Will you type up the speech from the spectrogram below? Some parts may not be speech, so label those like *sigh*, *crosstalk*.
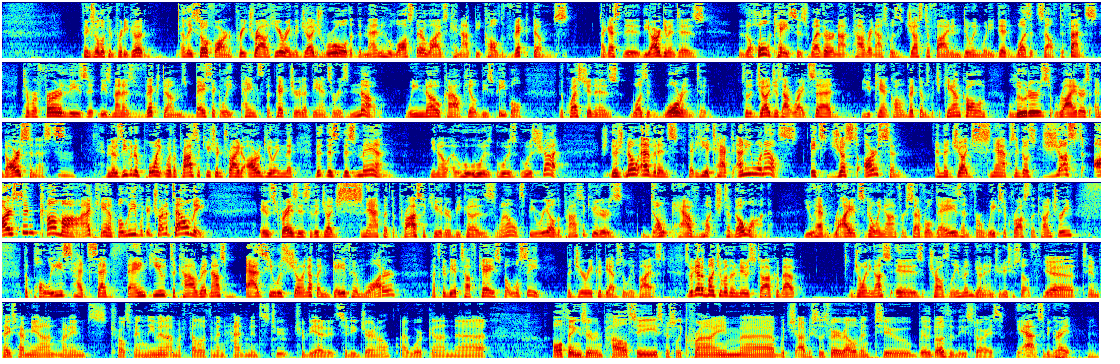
Things are looking pretty good. At least so far. In a pretrial hearing, the judge ruled that the men who lost their lives cannot be called victims. I guess the, the argument is the whole case is whether or not Kyle Rittenhouse was justified in doing what he did. Was it self-defense? To refer to these, these men as victims basically paints the picture that the answer is no. We know Kyle killed these people. The question is, was it warranted? So the judge has outright said, you can't call them victims, but you can call them looters, rioters, and arsonists. Mm. And there was even a point where the prosecution tried arguing that th- this, this man, you know, who, who is, who is, who was shot, there's no evidence that he attacked anyone else. It's just arson. And the judge snaps and goes, just arson? Come on. I can't believe what you're trying to tell me. It was crazy to see the judge snap at the prosecutor because, well, let's be real. The prosecutors don't have much to go on. You had riots going on for several days and for weeks across the country. The police had said thank you to Kyle Rittenhouse as he was showing up and gave him water. That's going to be a tough case, but we'll see. The jury could be absolutely biased. So we got a bunch of other news to talk about. Joining us is Charles Lehman. Do you want to introduce yourself? Yeah, Tim, thanks for having me on. My name's Charles Fain Lehman. I'm a fellow at the Manhattan Institute, tribute editor at City Journal. I work on uh, all things urban policy, especially crime, uh, which obviously is very relevant to really both of these stories. Yeah, this will be great. Yeah.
